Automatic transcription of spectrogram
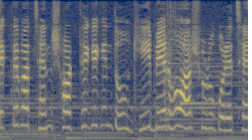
দেখতে পাচ্ছেন শর্ট থেকে কিন্তু ঘি বের হওয়া শুরু করেছে।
